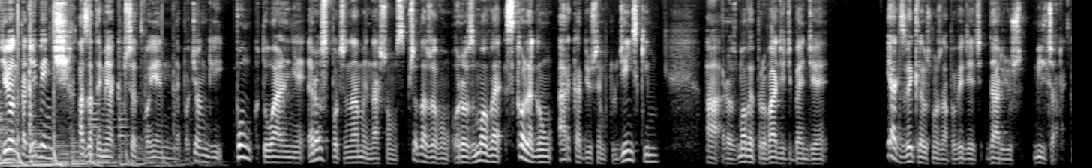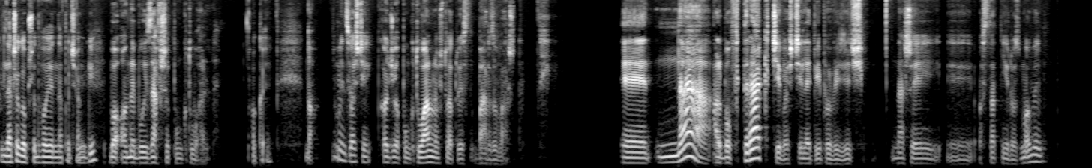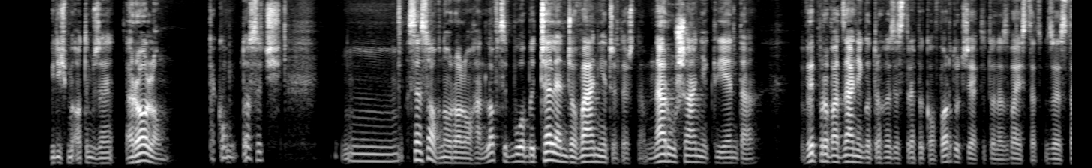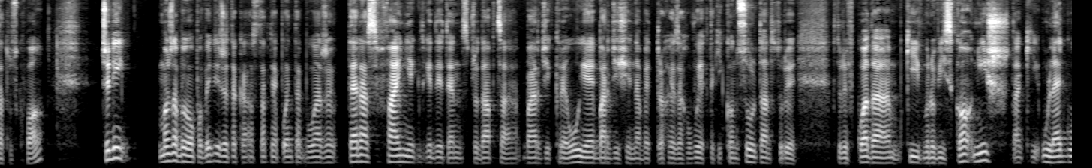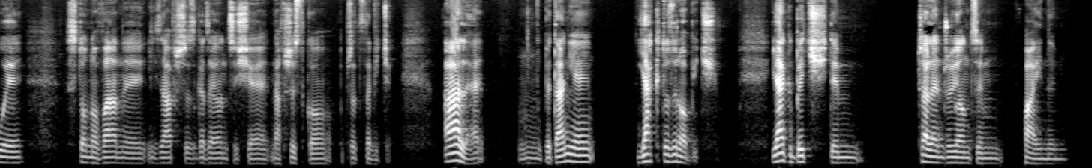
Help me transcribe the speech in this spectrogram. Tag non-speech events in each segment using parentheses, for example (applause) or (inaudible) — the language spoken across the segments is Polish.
9.09, a zatem jak przedwojenne pociągi, punktualnie rozpoczynamy naszą sprzedażową rozmowę z kolegą Arkadiuszem Kludzińskim, a rozmowę prowadzić będzie, jak zwykle już można powiedzieć, Dariusz Milczarek, Dlaczego przedwojenne pociągi? bo one były zawsze punktualne. Okej. No, no więc właśnie chodzi o punktualność, która tu jest bardzo ważna. E, Na, albo w trakcie, właściwie lepiej powiedzieć, naszej y, ostatniej rozmowy, mówiliśmy o tym, że rolą, taką dosyć mm, sensowną rolą handlowcy byłoby challenge'owanie, czy też tam naruszanie klienta, wyprowadzanie go trochę ze strefy komfortu, czy jak ty to nazwałeś, ze status quo. Czyli można było powiedzieć, że taka ostatnia puenta była, że teraz fajnie, kiedy ten sprzedawca bardziej kreuje, bardziej się nawet trochę zachowuje jak taki konsultant, który, który wkłada kij w mrowisko, niż taki uległy, stonowany i zawsze zgadzający się na wszystko przedstawiciel. Ale mm, pytanie, jak to zrobić? Jak być tym challenge'ującym, fajnym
